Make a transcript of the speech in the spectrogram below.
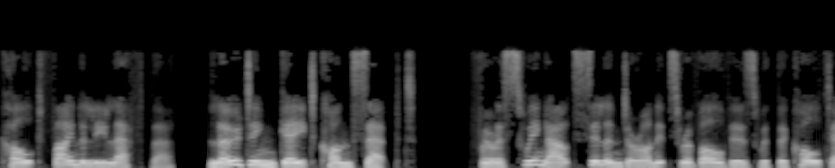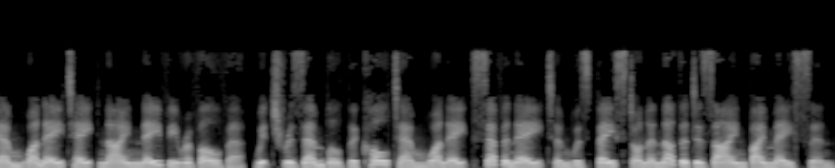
Colt finally left the loading gate concept for a swing-out cylinder on its revolvers with the Colt M1889 Navy revolver, which resembled the Colt M1878 and was based on another design by Mason.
